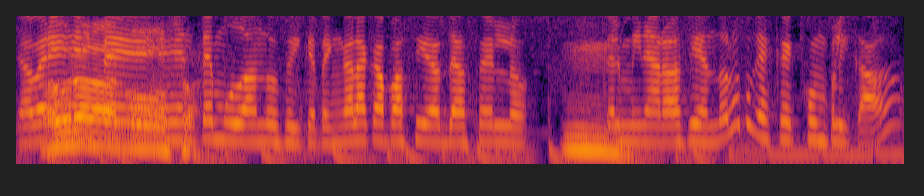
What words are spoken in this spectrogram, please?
Ya veré Ahora la gente, cosa. gente mudándose y que tenga la capacidad de hacerlo, Mm. terminará haciéndolo porque es que es complicado.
